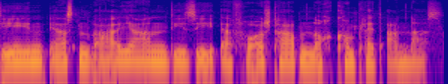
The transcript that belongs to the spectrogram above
den ersten Wahljahren, die Sie erforscht haben, noch komplett anders?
